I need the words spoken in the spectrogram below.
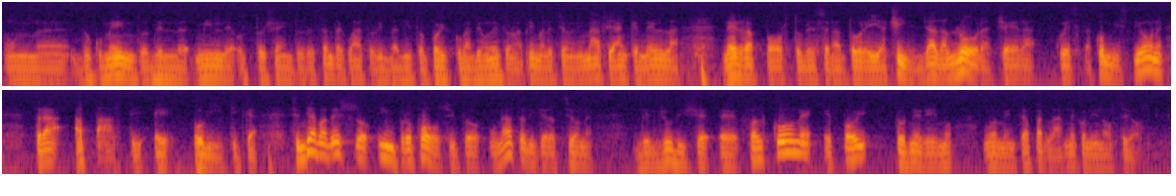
un uh, documento del 1864 ribadito poi, come abbiamo detto, nella prima lezione di mafia anche nella, nel rapporto del senatore Iacini. Già da allora c'era questa commistione tra appalti e politica. Sentiamo adesso in proposito un'altra dichiarazione del giudice eh, Falcone e poi torneremo nuovamente a parlarne con i nostri ospiti.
